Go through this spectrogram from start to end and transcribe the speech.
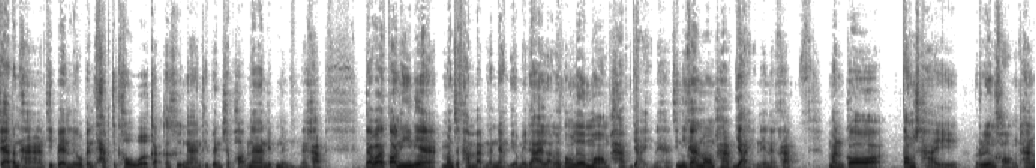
แก้ปัญหาที่เป็นเรียกว่าเป็น tactical work อะก็คืองานที่เป็นเฉพาะหน้านิดหนึ่งนะครับแต่ว่าตอนนี้เนี่ยมันจะทำแบบนั้นอย่างเดียวไม่ได้แล้ว เราต้องเริ่มมองภาพใหญ่นะฮะทีนี้การมองภาพใหญ่เนี่ยนะครับ มันก็ต้องใช้เรื่องของทั้ง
